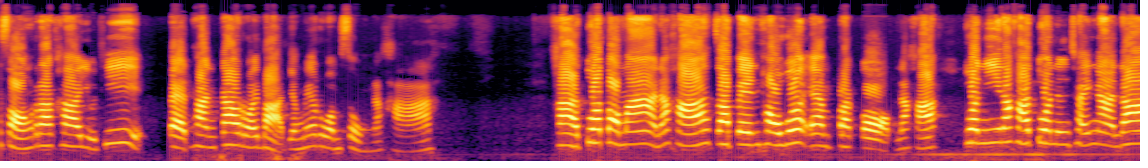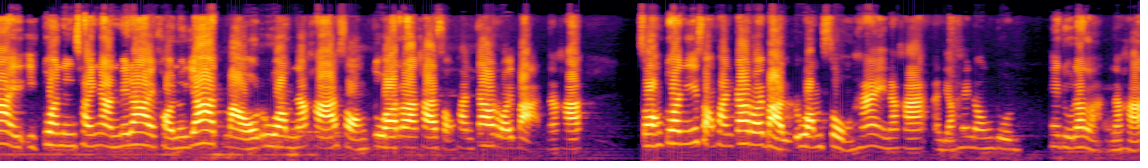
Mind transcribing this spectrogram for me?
2002 ราคาอยู่ที่ 8,900 บาทยังไม่รวมส่งนะคะ ค่ะ ตัวต่อมานะคะจะเป็น power amp ประกอบนะคะ ตัวนี้นะคะตัวหนึ่งใช้งานได้ อีกตัวหนึ่งใช้งานไม่ได้ ขออนุญาตเหมารวมนะคะ 2 ตัวราคา 2,900 บาทนะคะ 2 ตัวนี้ 2,900 บาทรวมส่งให้นะคะอะเดี๋ยวให้น้องดูให้ดูด้านหลังนะคะ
